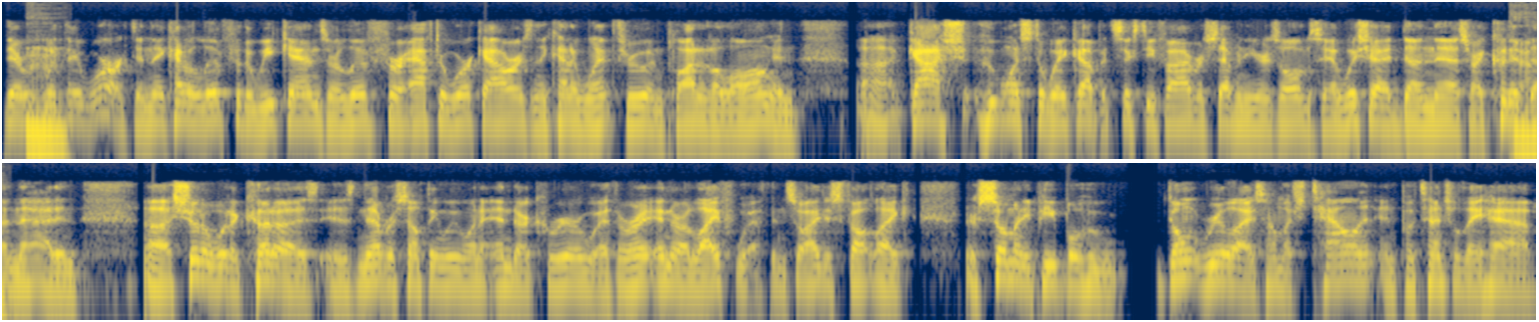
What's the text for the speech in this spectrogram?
their mm-hmm. what they worked. And they kind of lived for the weekends or lived for after work hours and they kind of went through and plodded along. And uh, gosh, who wants to wake up at 65 or 70 years old and say, I wish I had done this or I could have yeah. done that? And uh, shoulda, woulda, coulda is, is never something we want to end our career with or end our life with. And so I just felt like there's so many people who don't realize how much talent and potential they have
